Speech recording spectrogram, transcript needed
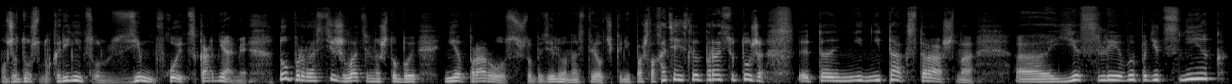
он же должен укорениться, он в зиму входит с корнями, но прорасти желательно, чтобы не пророс, чтобы зеленая стрелочка не пошла. Хотя, если он прорастет тоже, это не, не так страшно. Если выпадет снег,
